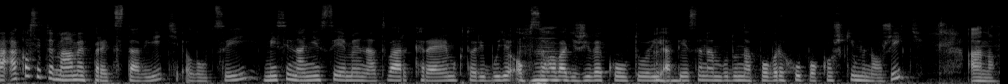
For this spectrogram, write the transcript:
A ako si to máme predstaviť, Luci? My si naniesieme na tvár krém, ktorý bude obsahovať mm-hmm. živé kultúry mm-hmm. a tie sa nám budú na povrchu pokožky množiť? Áno.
